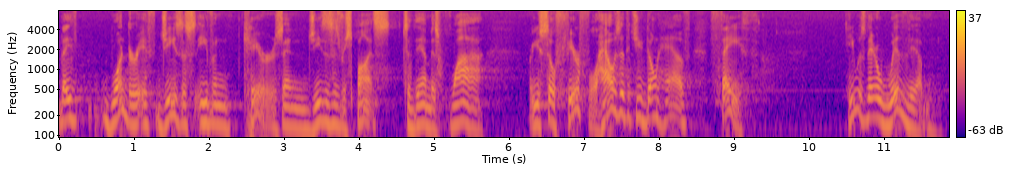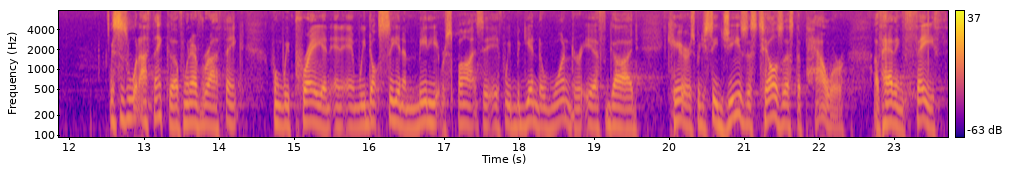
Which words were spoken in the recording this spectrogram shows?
they wonder if Jesus even cares. And Jesus' response to them is, Why are you so fearful? How is it that you don't have faith? He was there with them. This is what I think of whenever I think when we pray and, and, and we don't see an immediate response, if we begin to wonder if God cares. But you see, Jesus tells us the power of having faith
